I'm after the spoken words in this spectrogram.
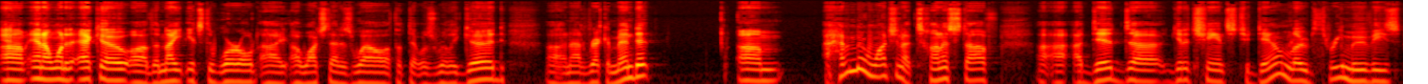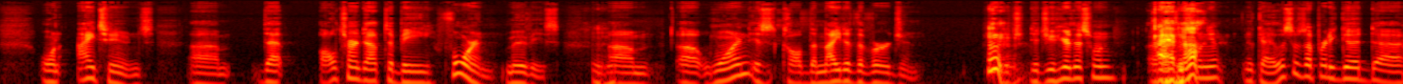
Um, and I wanted to echo uh, the Night Eats the World. I, I watched that as well. I thought that was really good, uh, and I'd recommend it. Um, I haven't been watching a ton of stuff. Uh, I, I did uh, get a chance to download three movies on iTunes um, that all turned out to be foreign movies. Um, uh, one is called The Night of the Virgin. Did, you, did you hear this one? I have not. one? Okay, this was a pretty good uh,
